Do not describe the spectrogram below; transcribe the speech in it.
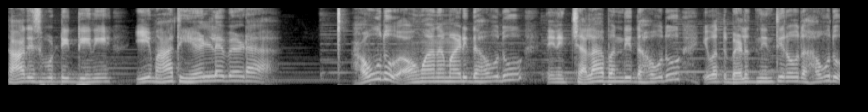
ಸಾಧಿಸಿಬಿಟ್ಟಿದ್ದೀನಿ. ಈ ಮಾತು ಹೇಳಲೇಬೇಡ. ಹೌದು, ಅವಮಾನ ಮಾಡಿದ್ದು ಹೌದು, ನಿನಗೆ ಛಲ ಬಂದಿದ್ದು ಹೌದು, ಇವತ್ತು ಬೆಳೆದು ನಿಂತಿರೋದು ಹೌದು,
